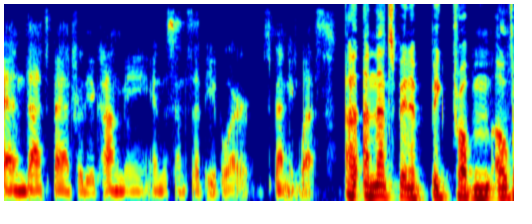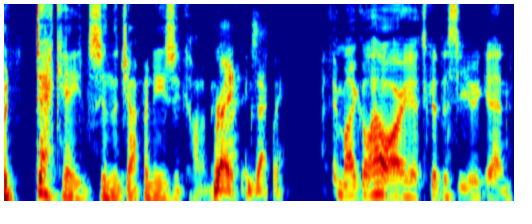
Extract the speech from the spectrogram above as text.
And that's bad for the economy in the sense that people are spending less. Uh, and that's been a big problem over decades in the Japanese economy. Right, right, exactly. Hey, Michael, how are you? It's good to see you again.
